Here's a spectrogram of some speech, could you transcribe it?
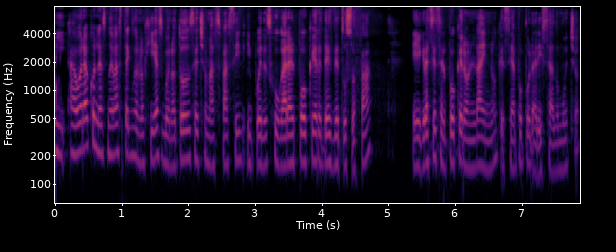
Y ahora con las nuevas tecnologías, bueno, todo ha hecho más fácil y puedes jugar al póker desde tu sofá. Eh, gracias al póker online, ¿no? que se ha popularizado mucho.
